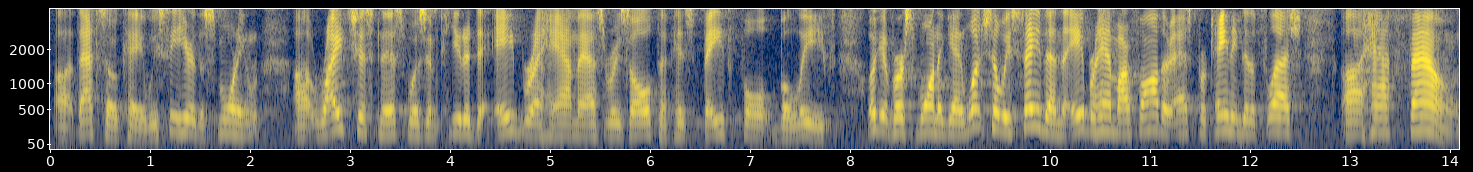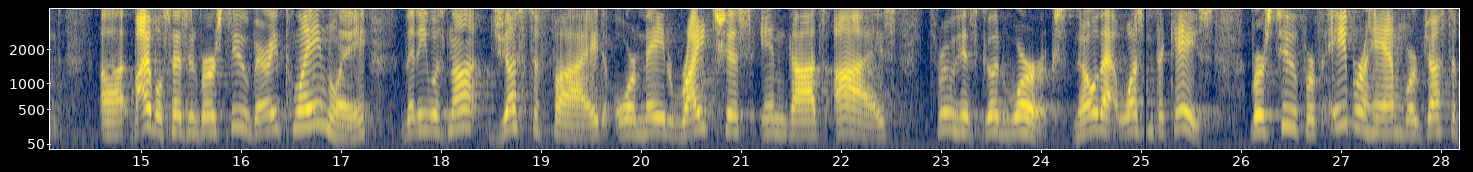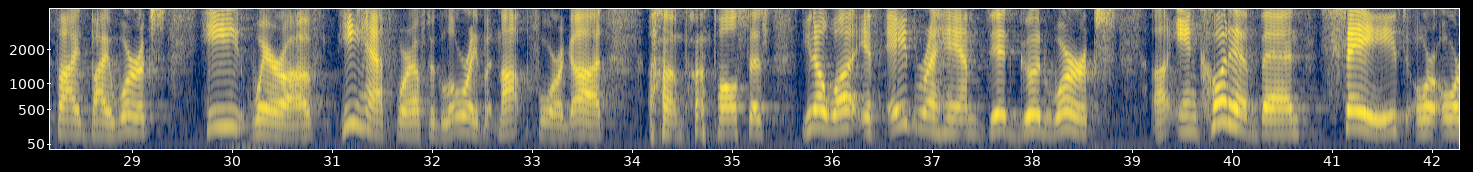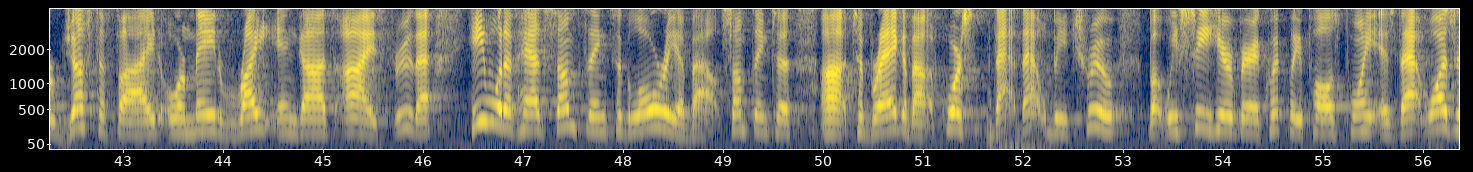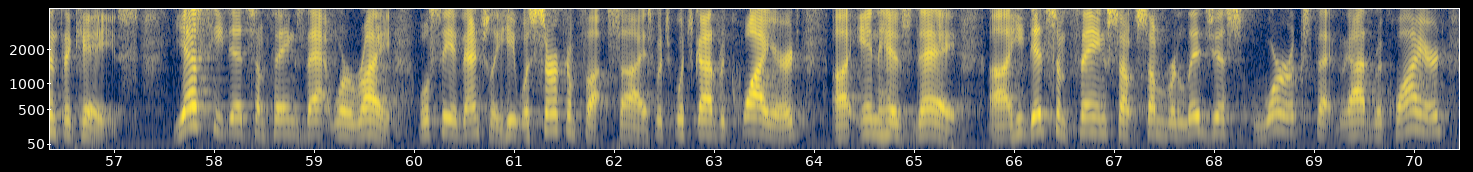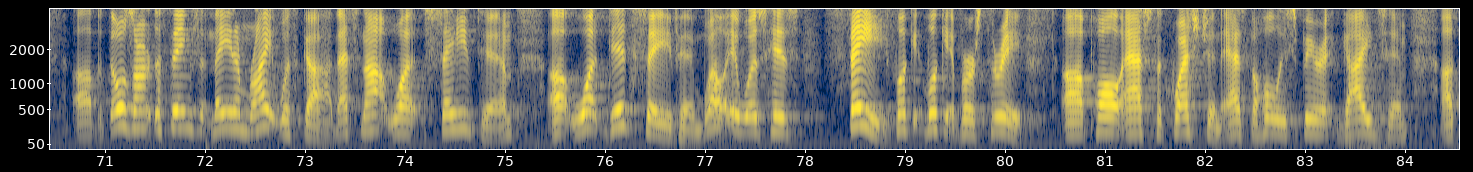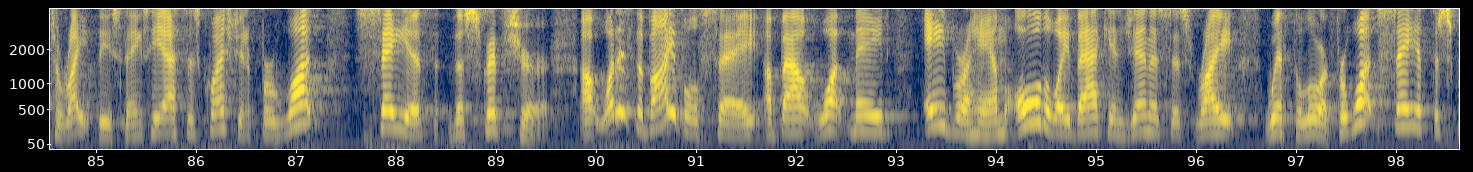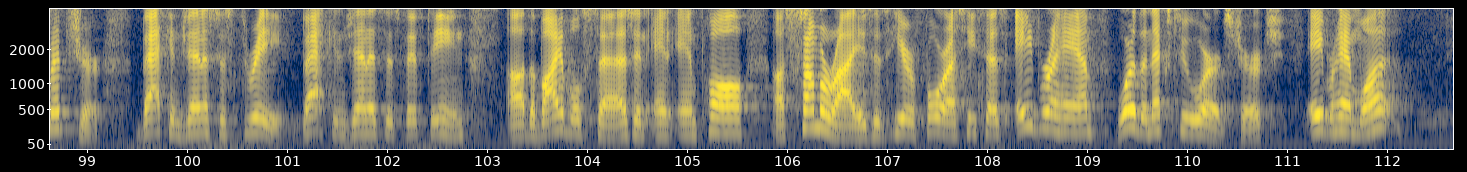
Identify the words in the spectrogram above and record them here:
Uh, that's okay. We see here this morning uh, righteousness was imputed to Abraham as a result of his faithful belief. Look at verse 1 again. What shall we say then that Abraham our father, as pertaining to the flesh, uh, hath found? Uh, Bible says in verse 2 very plainly that he was not justified or made righteous in God's eyes through his good works. No, that wasn't the case. Verse 2 For if Abraham were justified by works, he whereof, he hath whereof to glory, but not before God. Uh, Paul says, you know what? If Abraham did good works uh, and could have been saved or, or justified or made right in God's eyes through that, he would have had something to glory about, something to, uh, to brag about. Of course, that, that will be true, but we see here very quickly Paul's point is that wasn't the case. Yes, he did some things that were right. We'll see eventually. He was circumcised, which, which God required uh, in his day. Uh, he did some things, some, some religious works that God required, uh, but those aren't the things that made him right with God. That's not what saved him. Uh, what did save him? Well, it was his faith. Look at, look at verse 3. Uh, Paul asks the question as the Holy Spirit guides him uh, to write these things. He asks this question For what saith the Scripture? Uh, what does the Bible say about what made Abraham all the way back in Genesis right with the Lord? For what saith the Scripture? Back in Genesis 3, back in Genesis 15, uh, the Bible says, and, and, and Paul uh, summarizes here for us, he says, Abraham, what are the next two words, church? Abraham what?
